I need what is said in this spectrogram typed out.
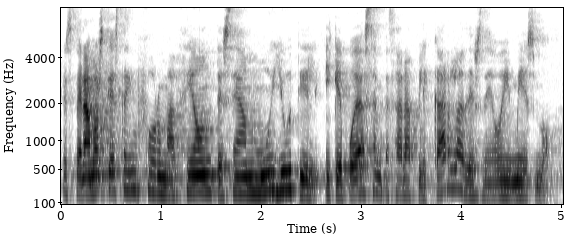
Esperamos que esta información te sea muy útil y que puedas empezar a aplicarla desde hoy mismo.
